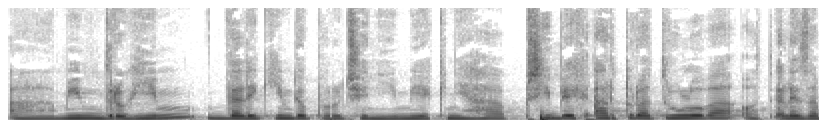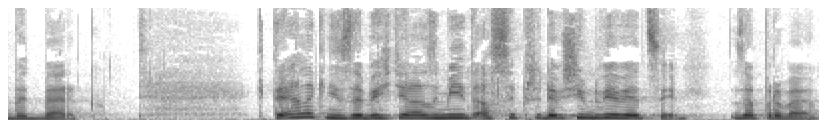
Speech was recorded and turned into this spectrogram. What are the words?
A mým druhým velikým doporučením je kniha Příběh Artura Trulova od Elizabeth Berg. K téhle knize bych chtěla zmínit asi především dvě věci. Za prvé,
